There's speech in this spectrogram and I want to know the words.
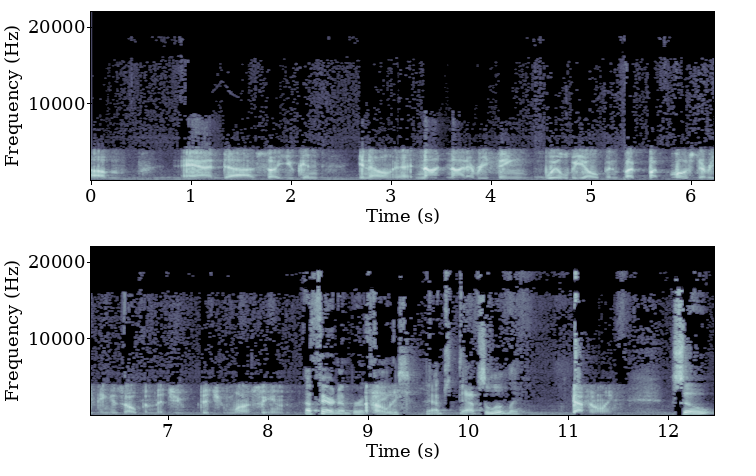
um, and uh, so you can you know uh, not not everything will be open, but but most everything is open that you that you want to see. A fair number of Definitely. things. Abs- absolutely. definitely. So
